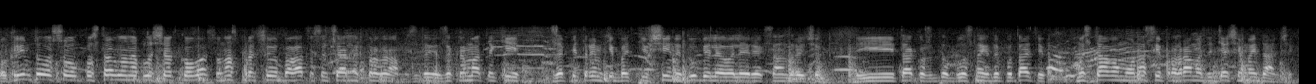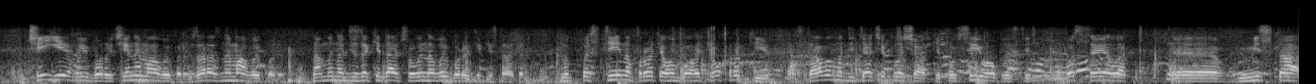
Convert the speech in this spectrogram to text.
Окрім того, що поставлена площадка у вас, у нас працює багато соціальних програм. Зокрема, такі за підтримки батьківщини Дубіля Валерія Олександровича і також обласних депутатів. Ми ставимо, у нас є програма Дитячий майданчик. Чи є вибори, чи нема виборів. Зараз нема виборів. Нам іноді закидають, що ви на вибори тільки ставите. Ми постійно протягом багатьох років ставимо дитячі площадки по всій області, по селах, е, в містах.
